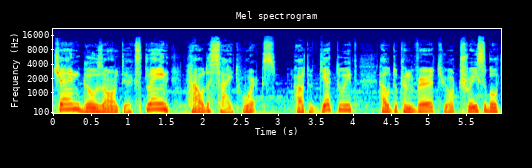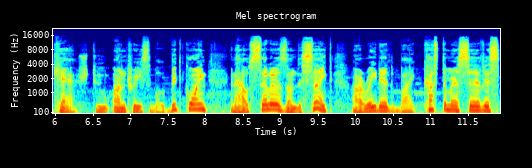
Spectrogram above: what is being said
Chen goes on to explain how the site works, how to get to it, how to convert your traceable cash to untraceable Bitcoin, and how sellers on the site are rated by customer service,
